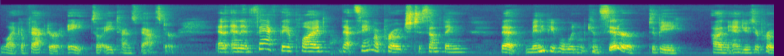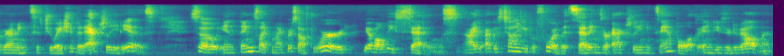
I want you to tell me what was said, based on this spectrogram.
like a factor of eight, so eight times faster. And, and in fact, they applied that same approach to something that many people wouldn't consider to be an end user programming situation, but actually it is. So in things like Microsoft Word, you have all these settings. I, I, was telling you before that settings are actually an example of end user development.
